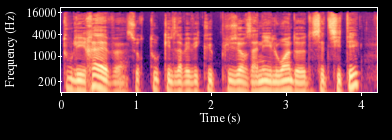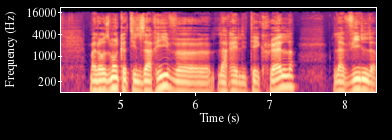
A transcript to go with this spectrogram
tous les rêves, surtout qu'ils avaient vécu plusieurs années loin de, cette cité. Malheureusement, quand ils arrivent, euh, la réalité est cruelle. La ville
